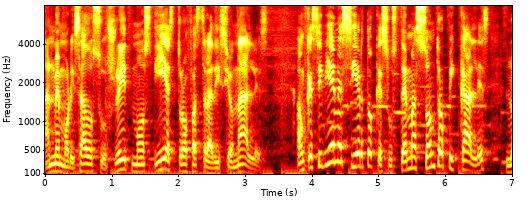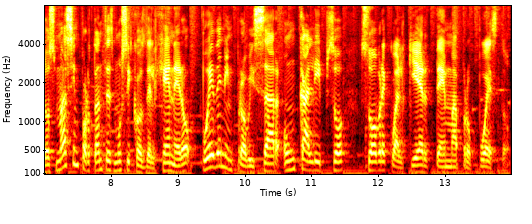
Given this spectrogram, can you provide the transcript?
han memorizado sus ritmos y estrofas tradicionales. Aunque si bien es cierto que sus temas son tropicales, los más importantes músicos del género pueden improvisar un calipso sobre cualquier tema propuesto.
